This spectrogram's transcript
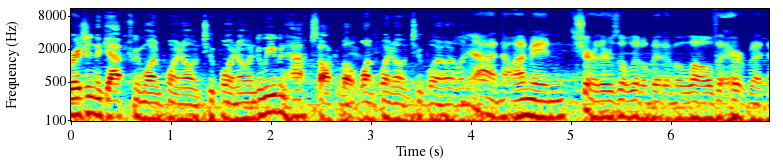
bridging the gap between 1.0 and 2.0? And do we even have to talk about 1.0 and 2.0 anymore? Yeah, no, I mean, sure, there's a little bit of a lull there, but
